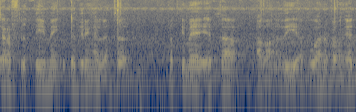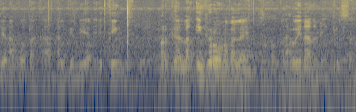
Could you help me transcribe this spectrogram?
شرف قيمه قدرين على dadka ma eta ada adii abwaana badan yaa jiraan wadankan halgamiya etin marka lan inkaroona male madaxweynahana ma inkirsan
